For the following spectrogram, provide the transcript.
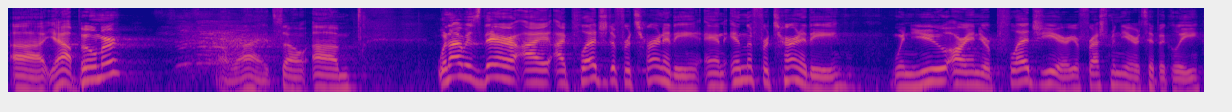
uh, yeah, boomer. All right. So um, when I was there, I, I pledged a fraternity, and in the fraternity, when you are in your pledge year, your freshman year typically,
